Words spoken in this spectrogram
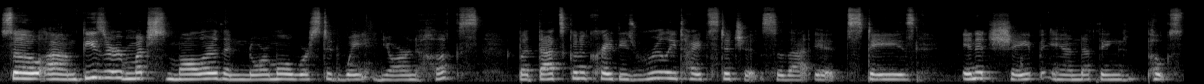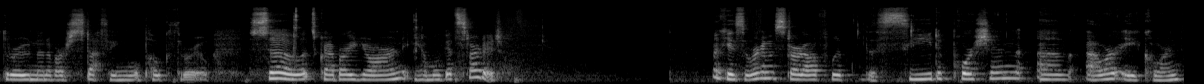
So um, these are much smaller than normal worsted weight yarn hooks, but that's going to create these really tight stitches so that it stays in its shape and nothing pokes through, none of our stuffing will poke through. So let's grab our yarn and we'll get started. Okay, so we're going to start off with the seed portion of our acorn.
